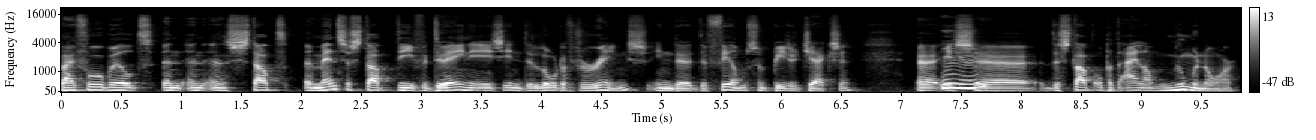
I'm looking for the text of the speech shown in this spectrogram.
bijvoorbeeld een, een, een stad, een mensenstad die verdwenen is in The Lord of the Rings, in de, de films van Peter Jackson, eh, is Mhm. eh, de stad op het eiland Númenor.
